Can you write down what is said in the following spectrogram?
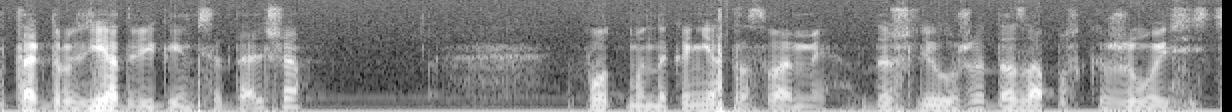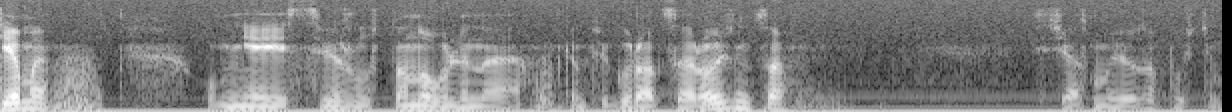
Итак, друзья, двигаемся дальше. Вот мы наконец-то с вами дошли уже до запуска живой системы. У меня есть свежеустановленная конфигурация розница. Сейчас мы ее запустим.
